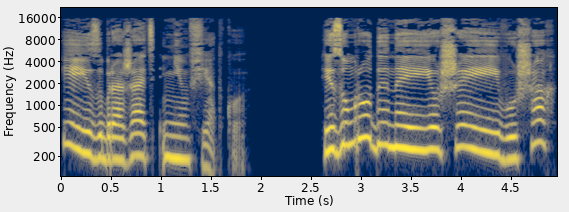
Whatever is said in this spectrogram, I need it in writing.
и изображать нимфетку. Изумруды на ее шее и в ушах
